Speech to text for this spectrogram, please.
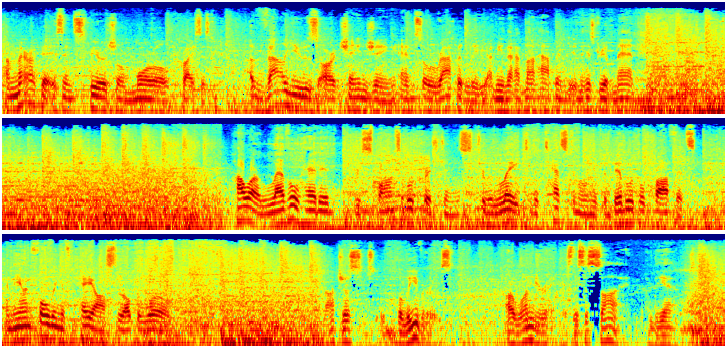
America is in spiritual, moral crisis values are changing and so rapidly. I mean, that have not happened in the history of man. How are level headed, responsible Christians to relate to the testimony of the biblical prophets and the unfolding of chaos throughout the world? Not just believers are wondering is this a sign of the end?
